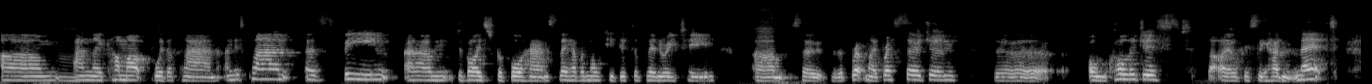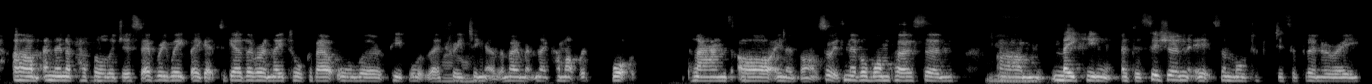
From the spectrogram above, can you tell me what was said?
Um, mm. And they come up with a plan. And this plan has been um, devised beforehand. So they have a multidisciplinary team. Um, so the, my breast surgeon, the oncologist that I obviously hadn't met, um, and then a pathologist. Every week they get together and they talk about all the people that they're wow. treating at the moment, and they come up with what plans are in advance. So it's never one person yeah. um, making a decision; it's a multidisciplinary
